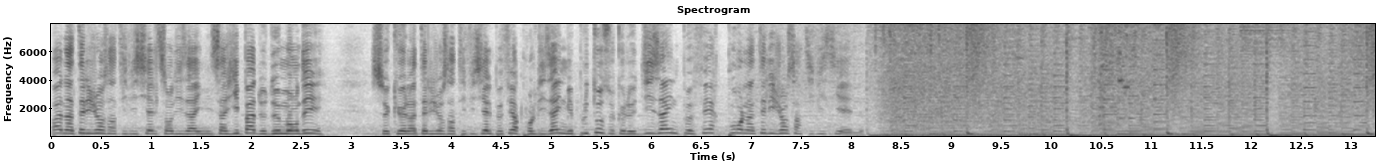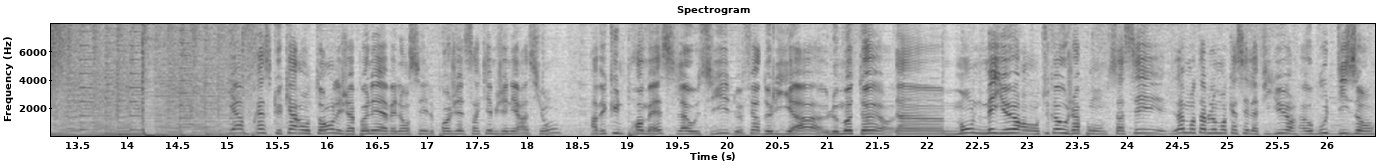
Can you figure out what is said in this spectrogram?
Pas d'intelligence artificielle sans design. Il ne s'agit pas de demander ce que l'intelligence artificielle peut faire pour le design, mais plutôt ce que le design peut faire pour l'intelligence artificielle. Il y a presque 40 ans, les Japonais avaient lancé le projet de cinquième génération avec une promesse, là aussi, de faire de l'IA le moteur d'un monde meilleur, en tout cas au Japon. Ça s'est lamentablement cassé la figure au bout de 10 ans.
